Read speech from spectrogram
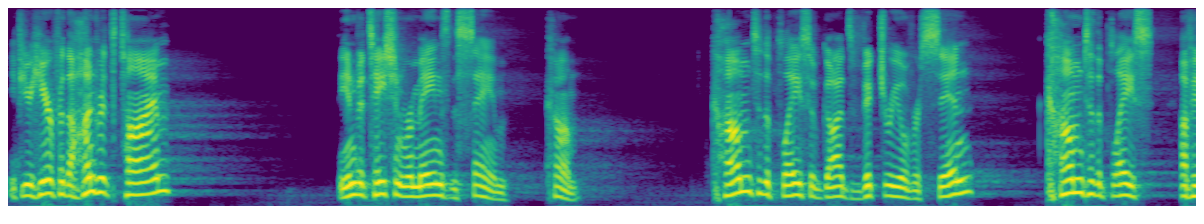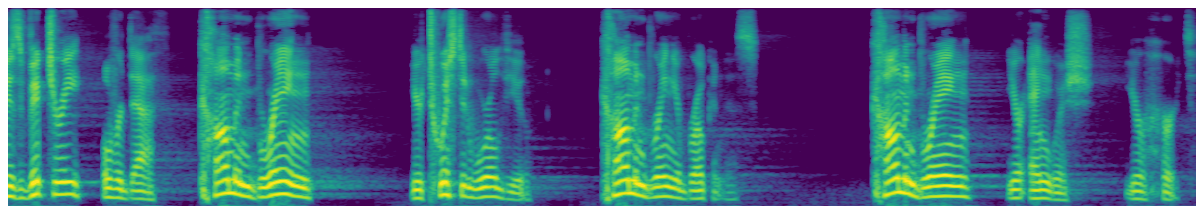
If you're here for the hundredth time, the invitation remains the same. Come. Come to the place of God's victory over sin. Come to the place of his victory over death. Come and bring your twisted worldview. Come and bring your brokenness. Come and bring your anguish, your hurt.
